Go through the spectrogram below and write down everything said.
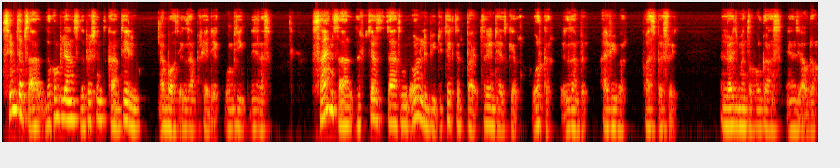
Symptoms are the complaints the patient can tell you about, example, headache, vomiting, dizziness. Signs are the features that would only be detected by trained healthcare worker, example, high fever, fast pulse rate, enlargement of organs in the abdomen.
